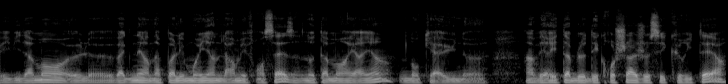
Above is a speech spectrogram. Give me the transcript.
évidemment, le Wagner n'a pas les moyens de l'armée française, notamment aérien, donc il y a une un véritable décrochage sécuritaire.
